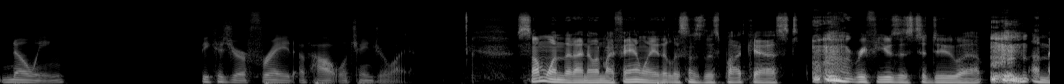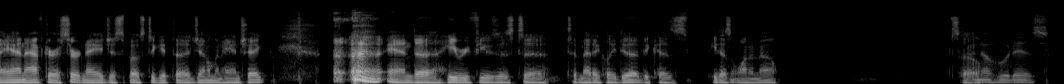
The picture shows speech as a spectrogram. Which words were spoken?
knowing because you're afraid of how it will change your life? someone that I know in my family that listens to this podcast refuses to do a, a man after a certain age is supposed to get the gentleman handshake, and uh, he refuses to to medically do it because he doesn't want to know. So I know who it is.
